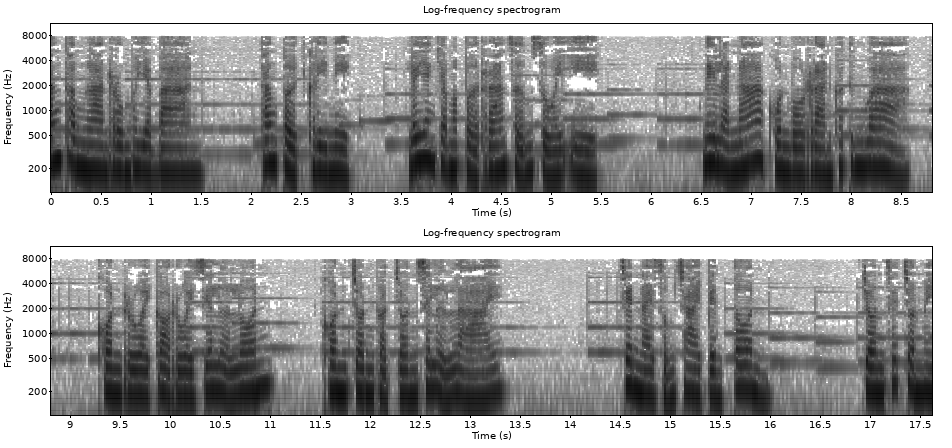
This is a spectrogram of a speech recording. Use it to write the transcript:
ทั้งทำงานโรงพยาบาล ทั้งเปิดคลินิก และยังจะมาเปิดร้านเสริมสวยอีก นี่แหละหน้าคนโบราณเขาถึงว่า คนรวยก็รวยเสียเหลือล้น คนจนก็จนเสียเหลือหลาย เช่นนายสมชายเป็นต้น จนเสียจนไม่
